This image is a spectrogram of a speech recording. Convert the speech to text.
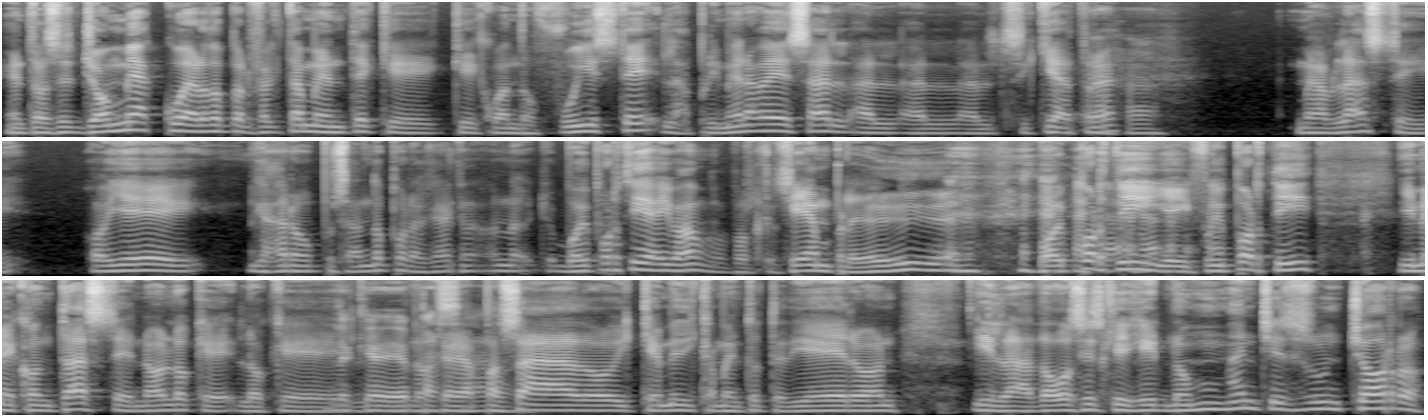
Entonces yo me acuerdo perfectamente que, que cuando fuiste la primera vez al, al, psiquiatra, me hablaste, oye, Garo, pues ando por acá. voy por ti, ahí vamos, porque siempre voy por ti y fui por ti y me contaste, ¿no? Lo que, lo que, lo que, había, pasado. y qué medicamento te dieron y la dosis que dije, no manches, es un chorro.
